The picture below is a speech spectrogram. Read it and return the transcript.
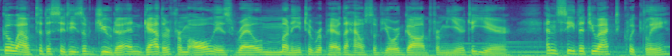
Go out to the cities of Judah and gather from all Israel money to repair the house of your God from year to year, and see that you act quickly.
